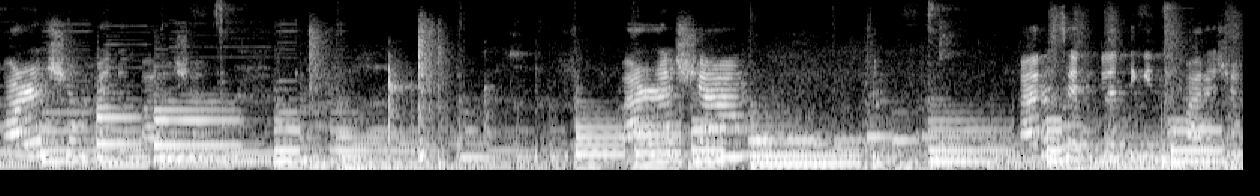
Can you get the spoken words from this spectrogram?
Para siyang tingin mo para siyang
